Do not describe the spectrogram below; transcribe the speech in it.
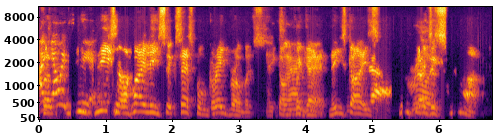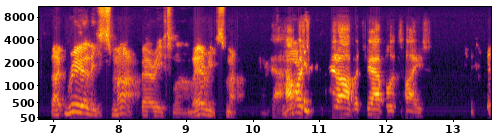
I but can't wait to see it. These are highly successful grave robbers. Exactly. Don't forget, these guys, yeah, these really. guys are smart, like really smart, very smart, very smart. Yeah. How yeah. much get off a Chaplin's heist?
